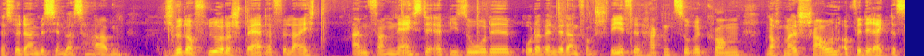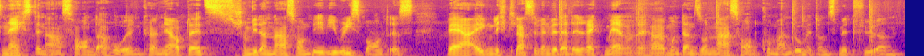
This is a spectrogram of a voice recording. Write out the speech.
dass wir da ein bisschen was haben. Ich würde auch früher oder später vielleicht Anfang nächste Episode oder wenn wir dann vom Schwefelhacken zurückkommen, nochmal schauen, ob wir direkt das nächste Nashorn da holen können. Ja, ob da jetzt schon wieder ein Nashorn-Baby respawned ist. Wäre ja eigentlich klasse, wenn wir da direkt mehrere haben und dann so ein Nashorn-Kommando mit uns mitführen.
